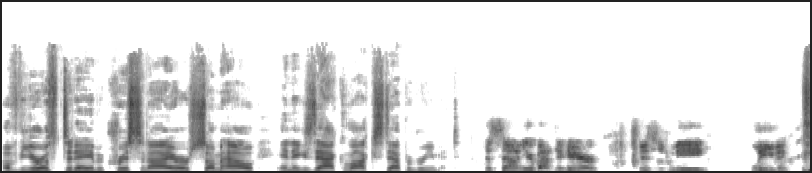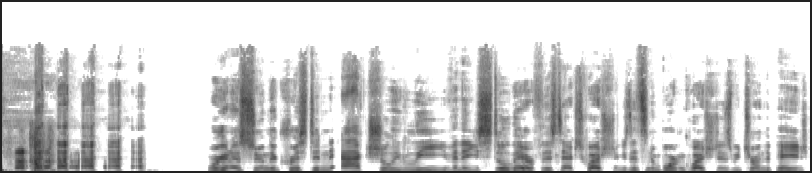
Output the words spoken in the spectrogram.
of the earth today, but Chris and I are somehow in exact lockstep agreement the sound you're about to hear is me leaving. We're going to assume that Chris didn't actually leave and that he's still there for this next question because it's an important question as we turn the page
